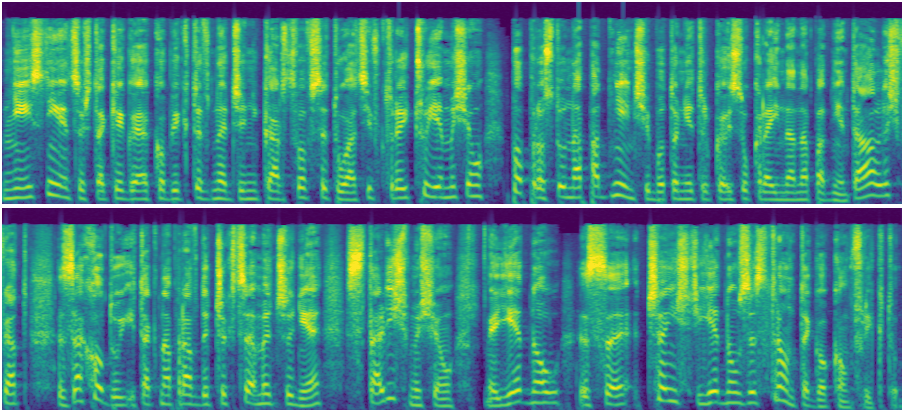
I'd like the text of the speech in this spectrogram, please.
nie istnieje coś takiego jak obiektywne dziennikarstwo w sytuacji, w której czujemy się po prostu napadnięci, bo to nie tylko jest Ukraina napadnięta, ale świat zachodu i tak naprawdę, czy chcemy, czy nie, staliśmy się jedną z części, jedną ze stron tego konfliktu.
